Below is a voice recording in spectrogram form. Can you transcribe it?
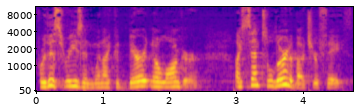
For this reason, when I could bear it no longer, I sent to learn about your faith,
